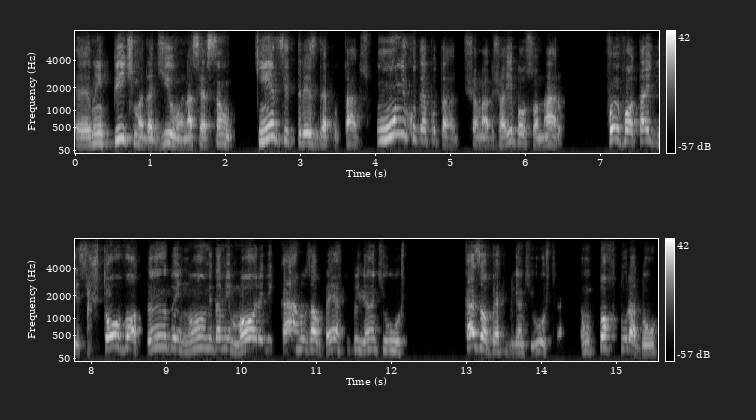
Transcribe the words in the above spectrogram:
é, no impeachment da Dilma, na sessão 513 deputados, um único deputado, chamado Jair Bolsonaro, foi votar e disse: Estou votando em nome da memória de Carlos Alberto Brilhante Ustra. Carlos Alberto Brilhante Ustra é um torturador,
